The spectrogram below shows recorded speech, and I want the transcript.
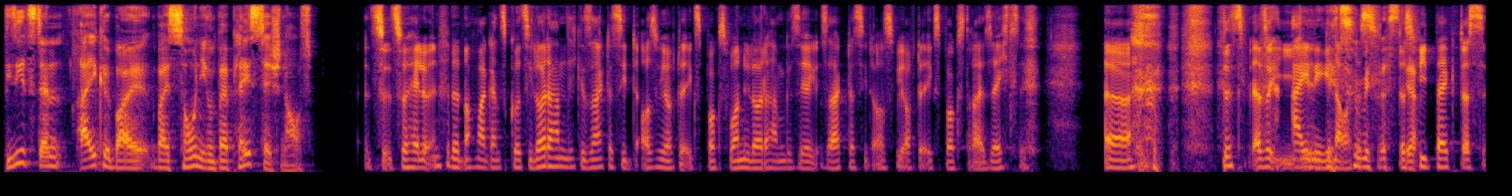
Wie sieht's denn, Eike, bei, bei Sony und bei PlayStation aus? Zu, zu Halo Infinite noch mal ganz kurz. Die Leute haben nicht gesagt, das sieht aus wie auf der Xbox One. Die Leute haben gesagt, das sieht aus wie auf der Xbox 360. Äh, das, also Einige genau, das, das ja. Feedback, das,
